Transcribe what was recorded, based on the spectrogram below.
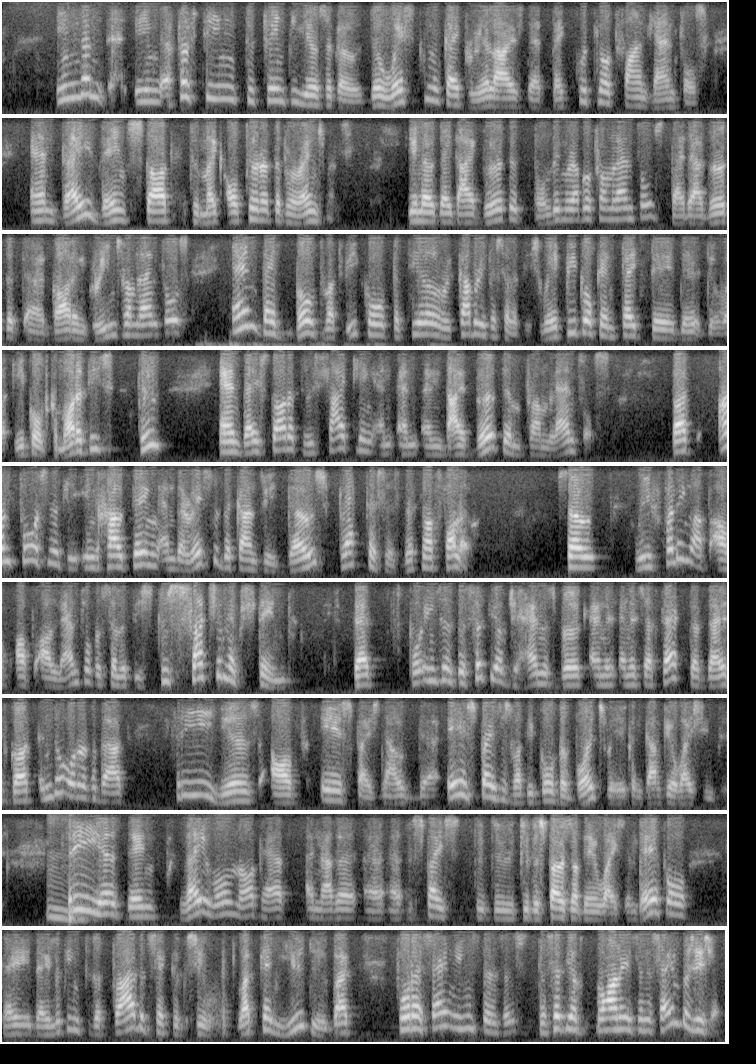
In, the, in 15 to 20 years ago, the Western Cape realized that they could not find landfills, and they then started to make alternative arrangements. You know, they diverted building rubble from landfills, they diverted uh, garden greens from landfills, and they've built what we call material recovery facilities, where people can take the, the, the what we call commodities to, and they started recycling and, and, and divert them from landfills. But unfortunately, in Gauteng and the rest of the country, those practices did not follow. So we're filling up our, of our landfill facilities to such an extent that, for instance, the city of Johannesburg, and, and it's a fact that they've got in the order of about three years of airspace. Now, the airspace is what we call the voids where you can dump your waste into. Mm. Three years, then they will not have another uh, uh, space to, to, to dispose of their waste. And therefore, they they're looking to the private sector to see what, what can you do. But for the same instances, the city of Tshwane is in the same position.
